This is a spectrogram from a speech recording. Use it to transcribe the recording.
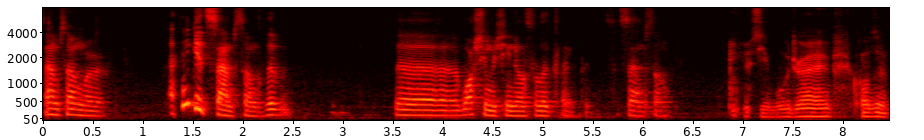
Samsung or I think it's Samsung. The the washing machine also looks like it's a Samsung. There's your wardrobe, closet.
